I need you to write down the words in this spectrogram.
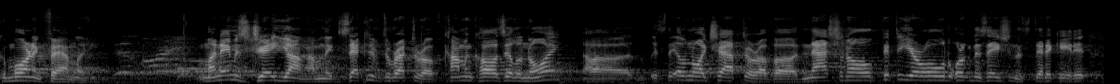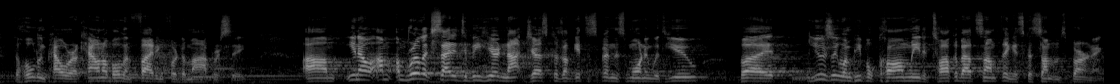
Good morning, family. My name is Jay Young. I'm the executive director of Common Cause Illinois. Uh, it's the Illinois chapter of a national 50 year old organization that's dedicated to holding power accountable and fighting for democracy. Um, you know, I'm, I'm real excited to be here, not just because I'll get to spend this morning with you, but usually when people call me to talk about something, it's because something's burning.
